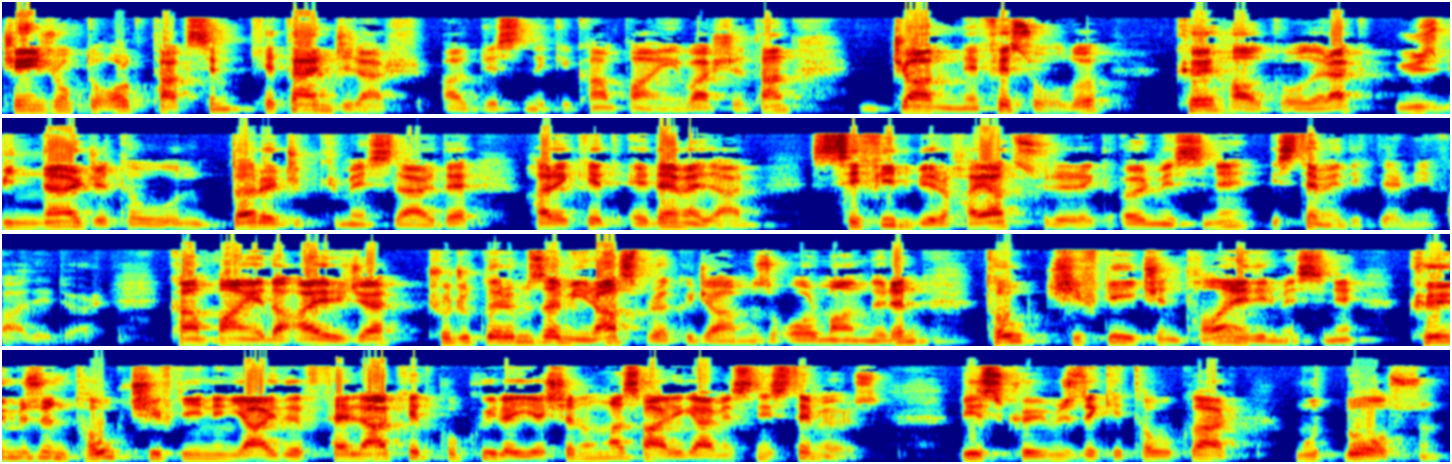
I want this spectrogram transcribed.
Change.org Taksim Ketenciler adresindeki kampanyayı başlatan Can Nefesoğlu, köy halkı olarak yüz binlerce tavuğun daracık kümeslerde hareket edemeden sefil bir hayat sürerek ölmesini istemediklerini ifade ediyor. Kampanyada ayrıca çocuklarımıza miras bırakacağımız ormanların tavuk çiftliği için talan edilmesini, köyümüzün tavuk çiftliğinin yaydığı felaket kokuyla yaşanılmaz hale gelmesini istemiyoruz. Biz köyümüzdeki tavuklar mutlu olsun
